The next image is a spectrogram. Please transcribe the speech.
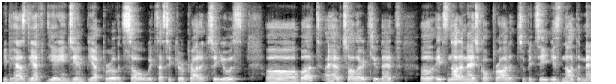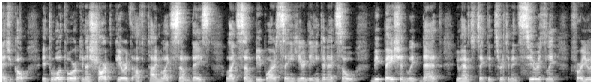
it has the FDA and GMP approved, so it's a secure product to use. Uh, but I have to alert you that uh, it's not a magical product. 2PT is not magical. It won't work in a short period of time, like some days, like some people are saying here the internet. So be patient with that. You have to take the treatment seriously for you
